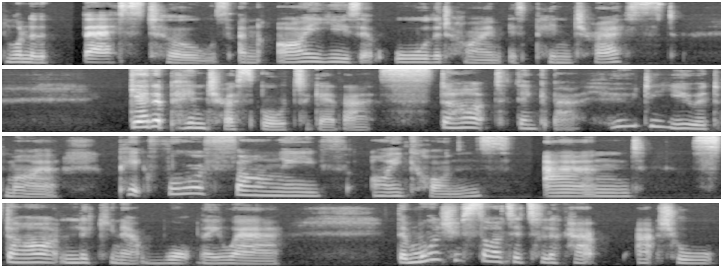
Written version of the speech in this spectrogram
one of the best tools, and I use it all the time, is Pinterest. Get a Pinterest board together. Start to think about who do you admire. Pick four or five icons and start looking at what they wear. Then, once you've started to look at actual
